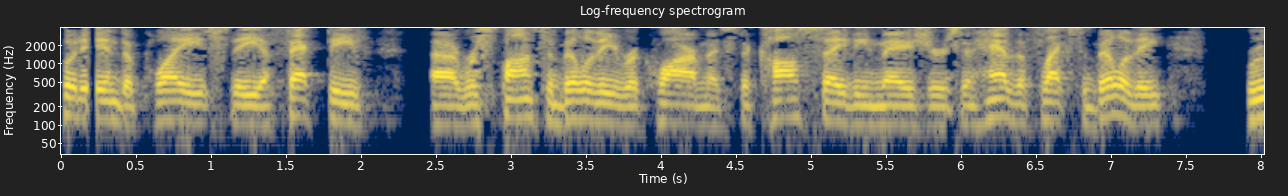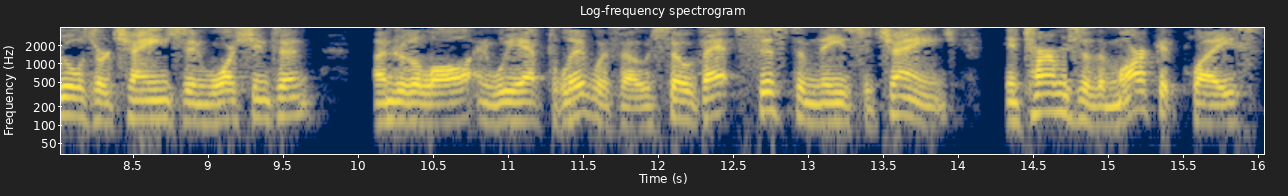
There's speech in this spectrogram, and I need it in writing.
put into place the effective uh, responsibility requirements, the cost saving measures, and have the flexibility. Rules are changed in Washington under the law, and we have to live with those. So that system needs to change. In terms of the marketplace,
